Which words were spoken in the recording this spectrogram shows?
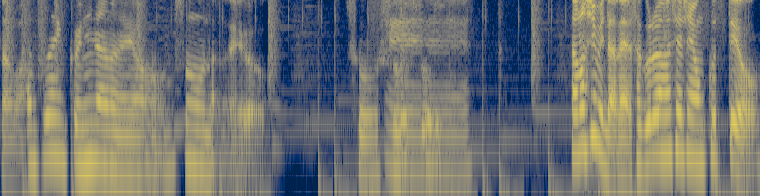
たわ。暑い国なのよ。そうなのよ。そうそうそう。え楽しみだね。桜の写真送ってよ。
